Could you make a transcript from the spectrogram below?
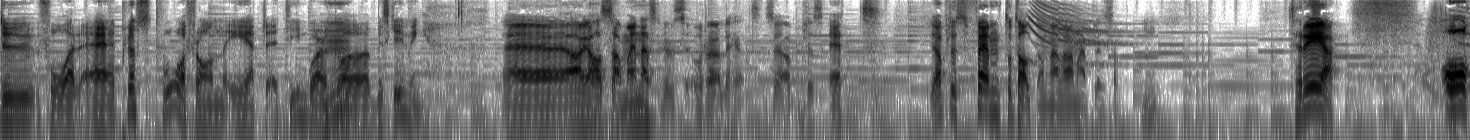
du får eh, plus två från ert teamwork Mm. och beskrivning. Eh, ja, jag har samma i nästlus och rörlighet. Så jag har plus ett. Jag har plus fem totalt om alla de här plusen. Mm. Tre! Och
